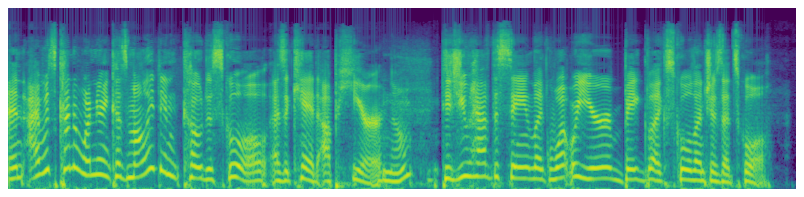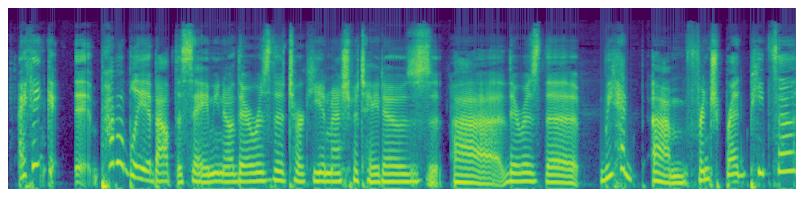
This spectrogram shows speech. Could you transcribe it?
And I was kind of wondering because Molly didn't go to school as a kid up here. No. Did you have the same like what were your big like school lunches at school? I think uh, probably about the same. You know, there was the turkey and mashed potatoes. Uh, there was the we had um, French bread pizza.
